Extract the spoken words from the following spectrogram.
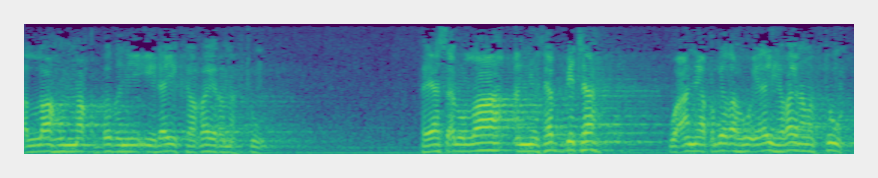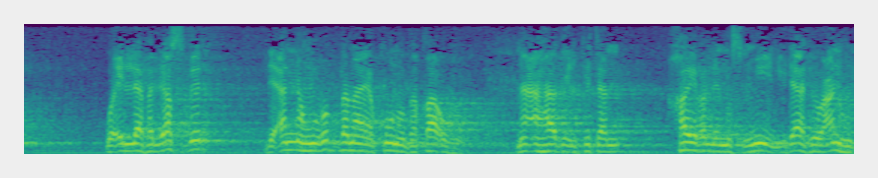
اللهم اقبضني إليك غير مفتون. فيسأل الله أن يثبته وأن يقبضه إليه غير مفتون. وإلا فليصبر لأنه ربما يكون بقاؤه مع هذه الفتن خيرا للمسلمين يدافع عنهم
